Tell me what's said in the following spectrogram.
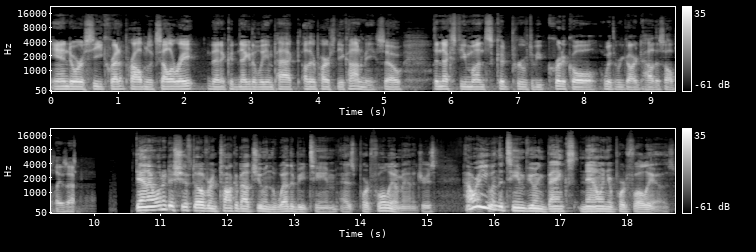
and or see credit problems accelerate, then it could negatively impact other parts of the economy. So the next few months could prove to be critical with regard to how this all plays out. Dan, I wanted to shift over and talk about you and the Weatherbie team as portfolio managers. How are you and the team viewing banks now in your portfolios?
